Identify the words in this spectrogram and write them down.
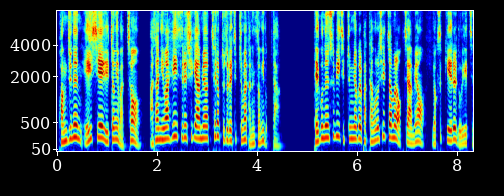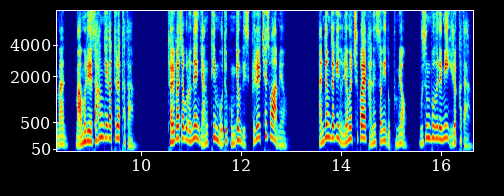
광주는 ACL 일정에 맞춰 아사니와 헤이스를 쉬게 하며 체력 조절에 집중할 가능성이 높다. 대구는 수비 집중력을 바탕으로 실점을 억제하며 역습 기회를 노리겠지만 마무리에서 한계가 뚜렷하다. 결과적으로는 양 팀 모두 공격 리스크를 최소화하며 안정적인 운영을 추구할 가능성이 높으며 무승부 흐름이 유력하다.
